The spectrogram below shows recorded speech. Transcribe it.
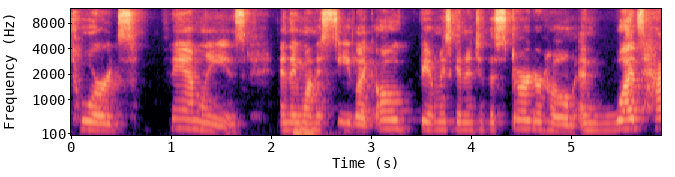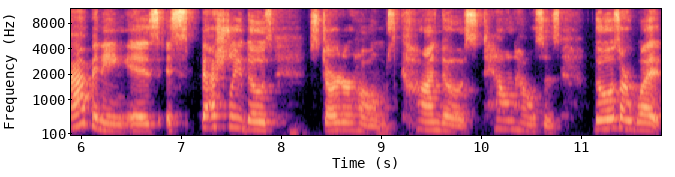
towards families and they want hmm to see like oh families get into the starter home and what's happening is especially those starter homes condos townhouses those are what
